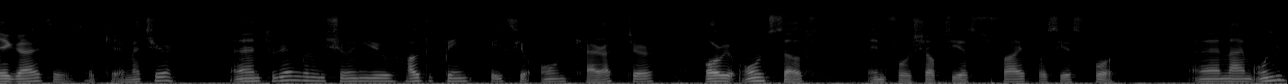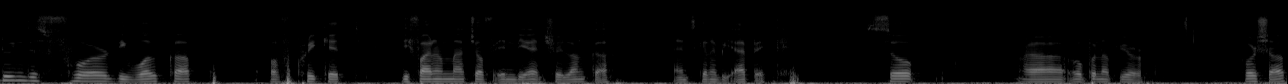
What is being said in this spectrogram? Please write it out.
Hey guys, is KMH here and today I'm going to be showing you how to paint face your own character or your own self in Photoshop CS5 or CS4 and I'm only doing this for the World Cup of cricket the final match of India and Sri Lanka and it's gonna be epic. So uh, open up your Photoshop.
